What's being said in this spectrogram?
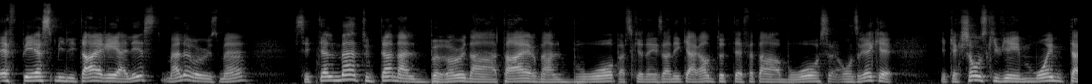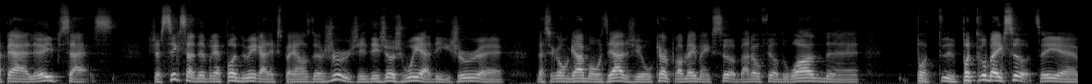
FPS militaire réaliste, malheureusement, c'est tellement tout le temps dans le brun, dans la terre, dans le bois, parce que dans les années 40, tout était fait en bois. On dirait qu'il y a quelque chose qui vient moins me taper à l'œil, puis ça. Je sais que ça devrait pas nuire à l'expérience de jeu. J'ai déjà joué à des jeux euh, de la Seconde Guerre mondiale, j'ai aucun problème avec ça. Battlefield 1, euh, pas, pas de trouble avec ça, tu sais. Euh,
